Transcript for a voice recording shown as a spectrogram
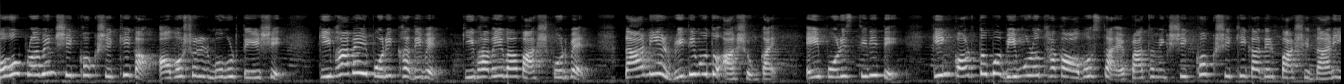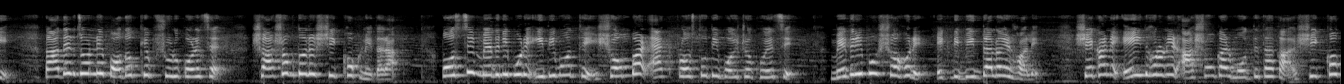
বহু প্রবীণ শিক্ষক, শিক্ষিকা অবসরের মুহূর্তে এসে কীভাবে এই পরীক্ষা দেবেন, কিভাবেই বা পাশ করবেন, তা নিয়ে রীতিমতো আশঙ্কায়। এই পরিস্থিতিতে কিং কর্তব্য বিমূঢ় থাকা অবস্থায় প্রাথমিক শিক্ষক, শিক্ষিকাদের পাশে দাঁড়িয়ে তাদের জন্য পদক্ষেপ শুরু করেছে শাসক দলের শিক্ষক নেতারা। পশ্চিম মেদিনীপুরে ইতিমধ্যেই সোমবার এক প্রস্তুতি বৈঠক হয়েছে মেদিনীপুর শহরের একটি বিদ্যালয়ের হলে। সেখানে এই ধরনের আশঙ্কার মধ্যে থাকা শিক্ষক,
